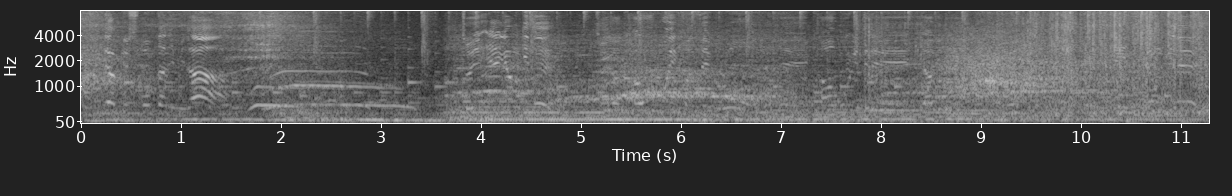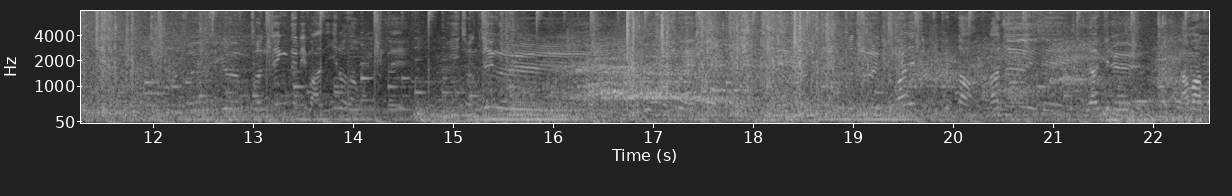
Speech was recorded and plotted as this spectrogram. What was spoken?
부신대학교 시범단입니다. 저희 1경기는 저희가 카우보이 컨셉으로 이제 카우보이들의 이야기를 있고요. 2경기는 저희 지금 전쟁들이 많이 일어나고 있는데 이 전쟁을 모티브로 해서 이제 전쟁을 그만했으면 좋겠다라는 이제 이야기를 담아서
